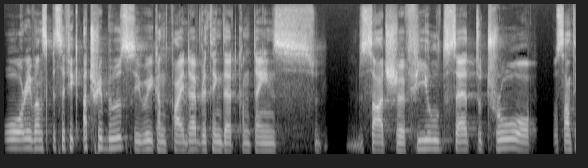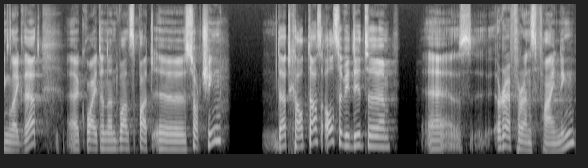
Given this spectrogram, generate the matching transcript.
or even specific attributes. We can find everything that contains such a field set to true or, something like that. Uh, quite an advanced part, searching that helped us. Also, we did um, uh, reference finding.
